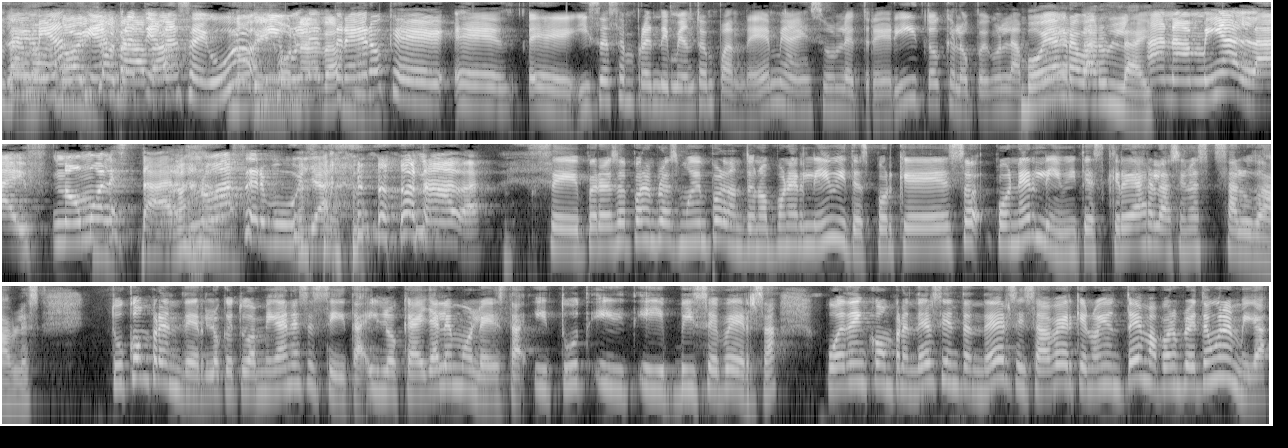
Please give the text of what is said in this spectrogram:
La mía no siempre nada. tiene seguro. No y un nada. letrero que eh, eh, hice ese emprendimiento en pandemia. Hice un letrerito que lo pego en la Voy a grabar un live. Ana mía live. No molestar. no hacer bulla. no nada. Sí, pero eso, por ejemplo, es muy importante no poner límites, porque eso, poner límites crea relaciones saludables. Tú comprender lo que tu amiga necesita y lo que a ella le molesta y tú y, y viceversa, pueden comprenderse y entenderse y saber que no hay un tema. Por ejemplo, yo tengo una amiga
